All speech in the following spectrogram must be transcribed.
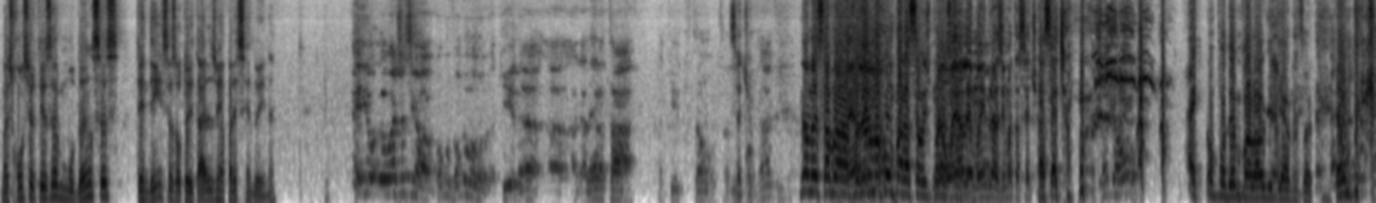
mas com certeza mudanças, tendências autoritárias vêm aparecendo aí, né? É, eu, eu acho assim, ó, vamos, vamos aqui, né? A, a galera tá aqui que estão. Sete. Não, nós estava Não é fazendo alemão. uma comparação de Não é Alemanha e Brasil, mas tá 7 Tá 7 a 1. Aí não podemos falar o que, É que é, um- professor. É um peca-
